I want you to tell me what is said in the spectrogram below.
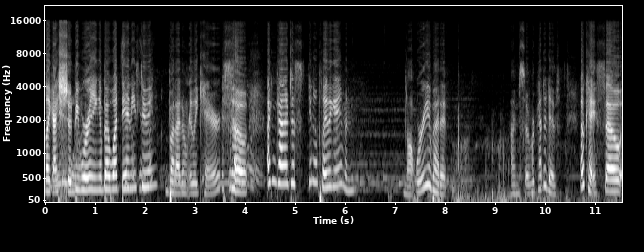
like I should be worrying about what Danny's doing, but I don't really care. So I can kind of just, you know, play the game and not worry about it. I'm so repetitive. Okay, so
